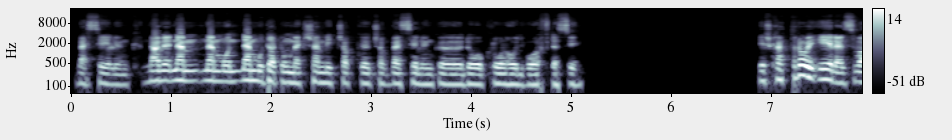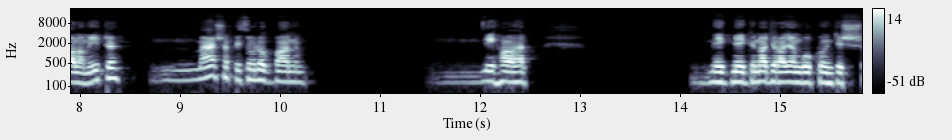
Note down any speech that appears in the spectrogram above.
beszélünk, nem, nem, nem, nem mutatunk meg semmit, csak, csak beszélünk dolgokról, hogy Worf teszi. És hát Troy érez valamit. Más epizódokban néha hát még, még nagy rajongóként is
